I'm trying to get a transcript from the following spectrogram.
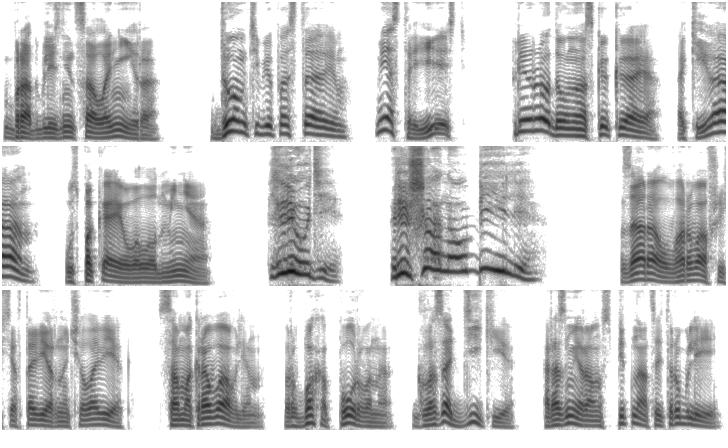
брат-близнеца Ланира. Дом тебе поставим, место есть. Природа у нас какая, океан, успокаивал он меня. Люди! Ришана убили! Заорал ворвавшийся в таверну человек. Сам окровавлен, рубаха порвана, глаза дикие, размером с 15 рублей.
